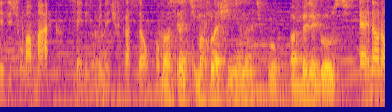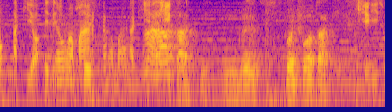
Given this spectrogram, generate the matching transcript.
Existe uma marca sem nenhuma identificação, como Uma, sete, uma flechinha, né? Tipo, pra Beleghost. É, não, não, aqui ó, existe É um uma X, marca uma marca. aqui. Ah, tá. Em Greenest. Foi onde foi o ataque. Isso,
